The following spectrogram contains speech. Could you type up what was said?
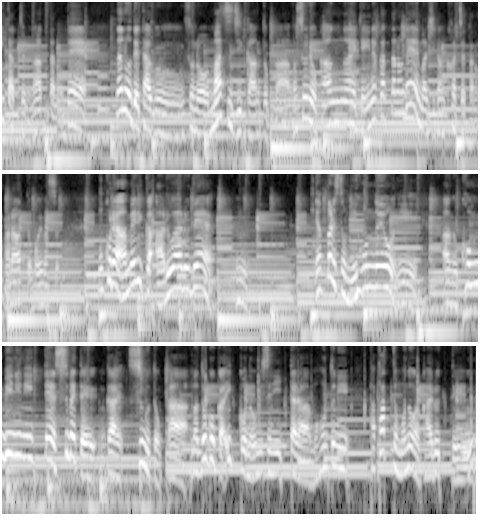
いたっていうのがあったのでなので多分その待つ時間とか、まあ、そういうのを考えていなかったので、まあ、時間かかっちゃったのかなって思います。もうこれはアメリカあるあるで、やっぱりその日本のようにあのコンビニに行って全てが済むとか、まあ、どこか1個のお店に行ったらもう本当にパパッと物が買えるっていう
